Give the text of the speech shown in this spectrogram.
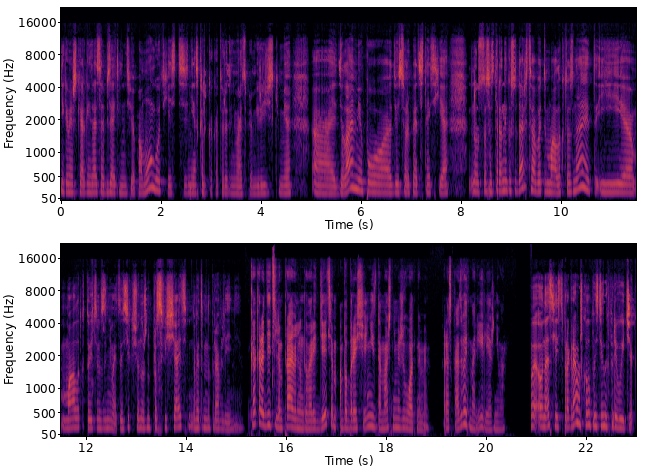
Некоммерческие организации обязательно тебе помогут. Есть несколько, которые занимаются прям юридическими uh, делами по 245 статье. Но со, со стороны государства об этом мало кто знает, и мало кто этим занимается. То есть их еще нужно просвещать в этом направлении. Как родителям правильно говорить детям об обращении с домашними животными? рассказывает Мария Лежнева. У нас есть программа «Школа позитивных привычек».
